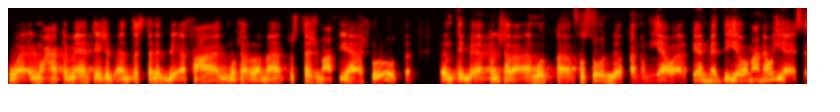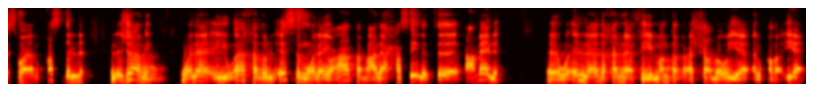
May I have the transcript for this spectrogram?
والمحاكمات يجب أن تستند لأفعال مجرمة تستجمع فيها شروط انطباق الجرائم وفق فصول قانونية وأركان مادية ومعنوية أساسها القصد الإجرامي. ولا يؤاخذ الاسم ولا يعاقب على أعماله آه، وإلا دخلنا في منطق الشعبوية القضائية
